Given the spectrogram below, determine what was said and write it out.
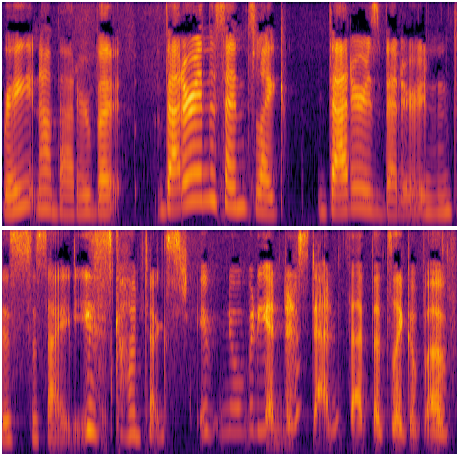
right? Not better, but better in the sense like better is better in this society's context. If nobody understands that, that's like above,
